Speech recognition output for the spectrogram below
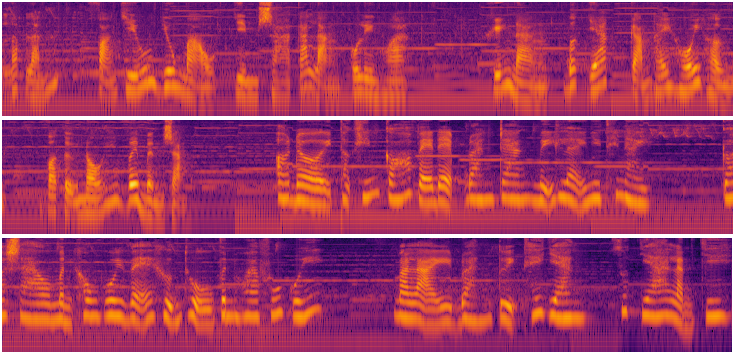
lấp lánh, phản chiếu dung mạo chim sa cá lặng của liên hoa, khiến nàng bất giác cảm thấy hối hận và tự nói với mình rằng Ở đời thật hiếm có vẻ đẹp đoan trang mỹ lệ như thế này. Có sao mình không vui vẻ hưởng thụ vinh hoa phú quý mà lại đoạn tuyệt thế gian xuất gia làm chi?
